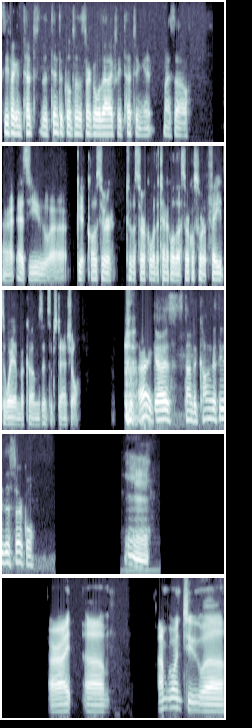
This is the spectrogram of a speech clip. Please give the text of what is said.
see if I can touch the tentacle to the circle without actually touching it myself. All right, as you uh, get closer to the circle with the tentacle, the circle sort of fades away and becomes insubstantial. All right, guys, it's time to conga through this circle. Hmm. All right. Um, I'm going to uh,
